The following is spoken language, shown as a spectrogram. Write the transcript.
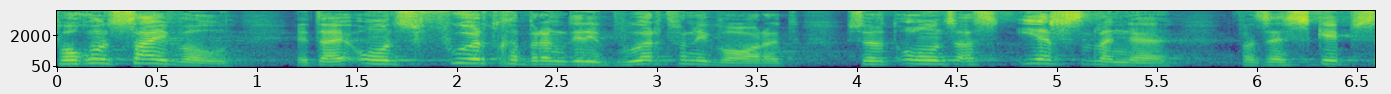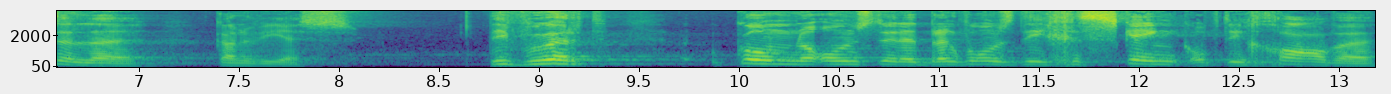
Volgens sy wil het hy ons voortgebring deur die woord van die waarheid sodat ons as eerstelinge van sy skepsele kan wees. Die woord kom na ons toe dit bring vir ons die geskenk of die gawe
